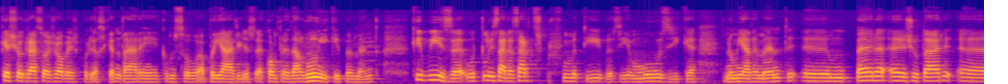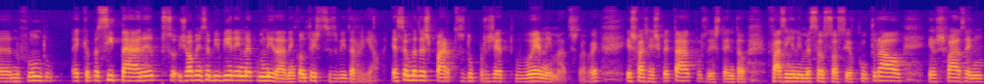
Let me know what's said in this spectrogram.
que achou graça aos jovens por eles cantarem e começou a apoiar-lhes a compra de algum equipamento que visa utilizar as artes performativas e a música, nomeadamente, hum, para ajudar, no fundo, a capacitar jovens a viverem na comunidade, em contextos de vida real. Essa é uma das partes do projeto Bem Animados, está bem? Eles fazem espetáculos, eles tentam, fazem animação sociocultural, eles fazem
